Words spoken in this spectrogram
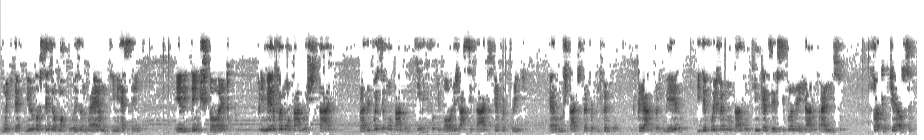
muito tempo, 1900 e alguma coisa, não é um time recente. Ele tem história. Primeiro foi montado um estádio, para depois ser montado um time de futebol, a cidade de Stamford Bridge. É, o estádio de Stamford Bridge foi criado primeiro e depois foi montado um time, quer dizer, eles se planejaram para isso. Só que o Chelsea,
